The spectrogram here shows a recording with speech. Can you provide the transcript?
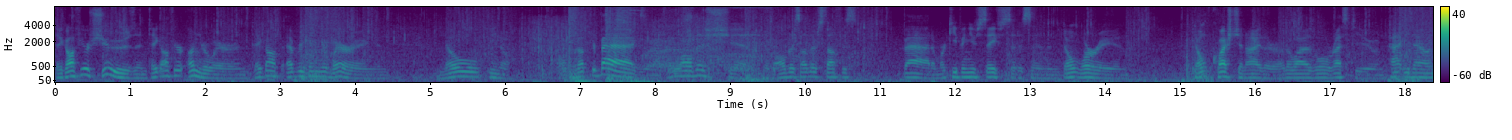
take off your shoes and take off your underwear and take off everything you're wearing and no, you know, open up your bags and do all this shit because all this other stuff is bad and we're keeping you safe, citizen, and don't worry and don't question either, otherwise we'll arrest you and pat you down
